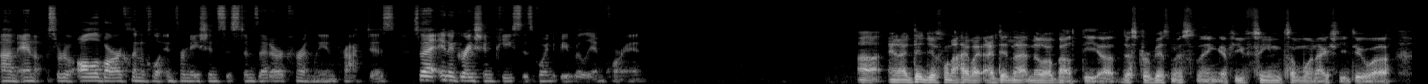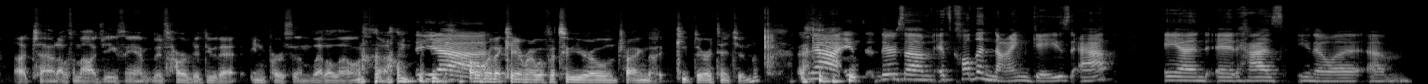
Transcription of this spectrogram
um, and sort of all of our clinical information systems that are currently in practice. So that integration piece is going to be really important. Uh, and I did just want to highlight, I did not know about the uh, the strabismus thing. If you've seen someone actually do a, a child ophthalmology exam, it's hard to do that in person, let alone um, yeah. over the camera with a two year old trying to keep their attention. yeah, it's, there's um, it's called the Nine Gaze app, and it has you know a um,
